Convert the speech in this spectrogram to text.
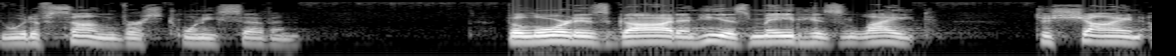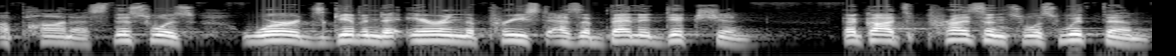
he would have sung verse 27. The Lord is God, and he has made his light to shine upon us. This was words given to Aaron the priest as a benediction, that God's presence was with them.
